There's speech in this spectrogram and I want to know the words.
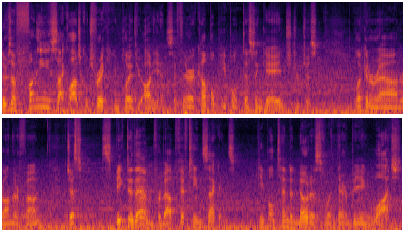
There's a funny psychological trick you can play with your audience. If there are a couple people disengaged or just looking around or on their phone, just speak to them for about 15 seconds. People tend to notice when they're being watched,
